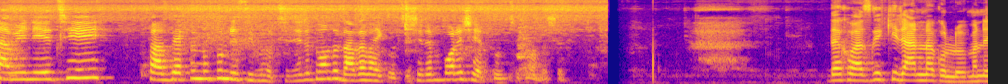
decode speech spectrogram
নামিয়ে নিয়েছি। তো আজকে একটা নতুন রেসিপি হচ্ছে, যেটা তোমাদের দাদা ভাই করছে, সেটা আমি পরে শেয়ার করছি তোমাদের সাথে। দেখো আজকে কি রান্না করল? মানে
